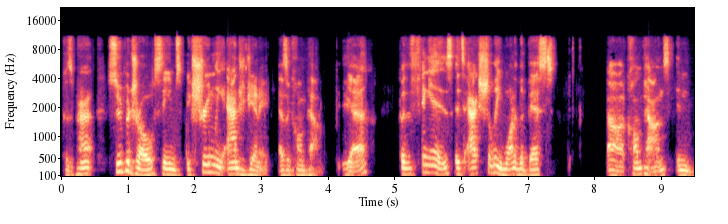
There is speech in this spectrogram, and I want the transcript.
Because apparently, Superdrol seems extremely androgenic as a compound. Yeah. But the thing is, it's actually one of the best uh, compounds in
